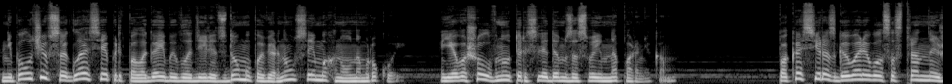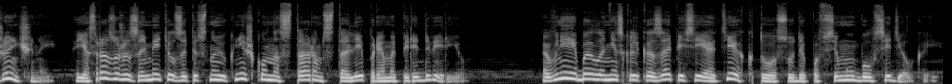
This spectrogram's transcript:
Не получив согласия, предполагаемый владелец дома повернулся и махнул нам рукой. Я вошел внутрь следом за своим напарником. Пока Си разговаривал со странной женщиной, я сразу же заметил записную книжку на старом столе прямо перед дверью. В ней было несколько записей о тех, кто, судя по всему, был сиделкой.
